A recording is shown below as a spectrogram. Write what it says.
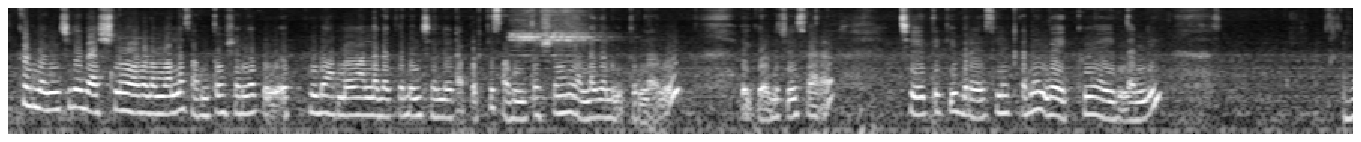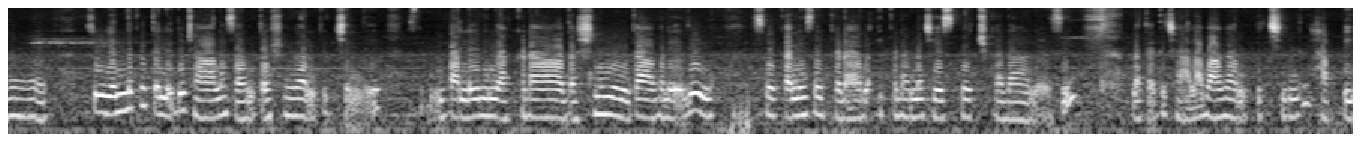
ఇక్కడ మంచిగా దర్శనం అవ్వడం వల్ల సంతోషంగా ఎప్పుడు అమ్మ వాళ్ళ దగ్గర నుంచి వెళ్ళేటప్పటికి సంతోషంగా వెళ్ళగలుగుతున్నాను. ఇక్కడ చూసారా? చేతికి బ్రేస్లెట్ కన్నా ఇంకా ఎక్కువే అయిందండి. సో ఎందుకో తెలీదు చాలా సంతోషంగా అనిపించింది. పర్లేదు ఇంకా అక్కడ దర్శనం ఇంకా అవ్వలేదు. సో కనీసం ఇక్కడ ఇక్కడన్నా చేసుకోవచ్చు కదా అనేసి నాకైతే చాలా బాగా అనిపించింది హ్యాపీ.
